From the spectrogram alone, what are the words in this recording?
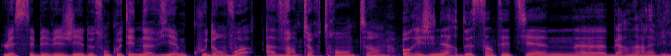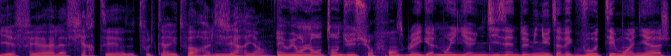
Le SCBVG est de son côté 9e, coup d'envoi à 20h30. Originaire de Saint-Étienne, euh, Bernard Lavillier fait euh, la fierté de tout le territoire ligérien. Et oui, on l'a entendu sur France Bleu également il y a une dizaine de minutes avec vos témoignages.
